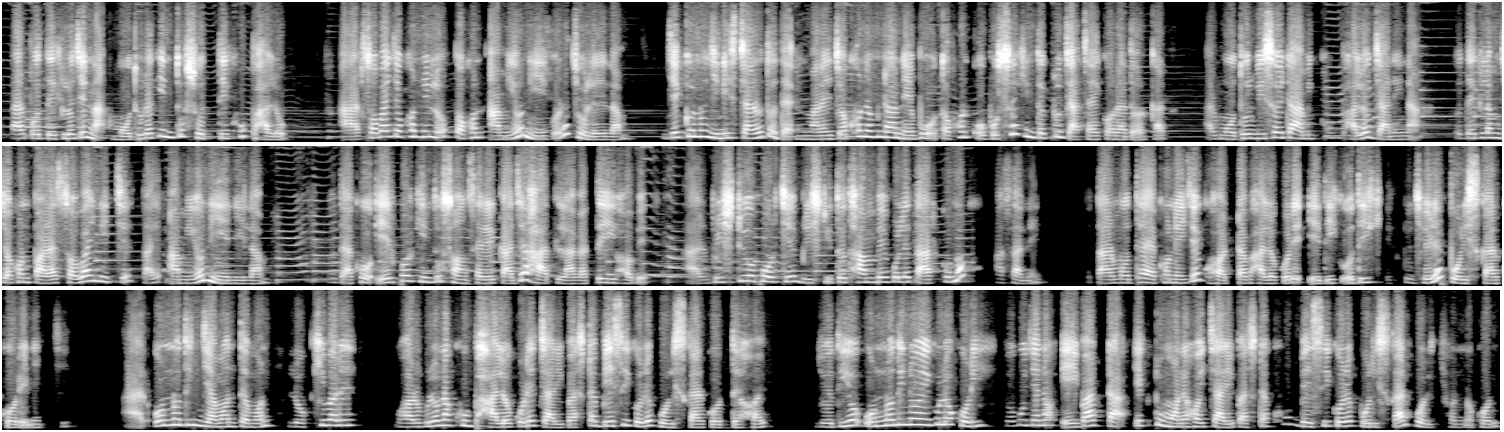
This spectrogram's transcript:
তারপর দেখল যে না মধুরা কিন্তু সত্যি খুব ভালো। আর সবাই যখন নিল, তখন আমিও নিয়ে করে চলে এলাম। যে কোনো জিনিস জানো তো মানে যখন আমরা নেব, তখন অবশ্যই কিন্তু একটু যাচাই করা দরকার। আর মধুর বিষয়টা আমি খুব ভালো জানি না। তো দেখলাম যখন পাড়ার সবাই নিচ্ছে, তাই আমিও নিয়ে নিলাম। তো দেখো, এরপর কিন্তু সংসারের কাজে হাত লাগাতেই হবে। আর বৃষ্টিও পড়ছে, বৃষ্টি তো থামবে বলে তার কোনো আশা নেই। তার মধ্যে এখন এই যে ঘরটা ভালো করে এদিক ওদিক একটু ঝেড়ে পরিষ্কার করে নিচ্ছি। আর অন্যদিন যেমন তেমন লক্ষ্মীবারে ঘরগুলো না খুব ভালো করে চারিপাশটা বেশি করে পরিষ্কার করতে হয়। যদিও অন্যদিনও এগুলো করি, তবু যেন এইবারটা একটু মনে হয় চারিপাশটা খুব বেশি করে পরিষ্কার পরিচ্ছন্ন করি।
